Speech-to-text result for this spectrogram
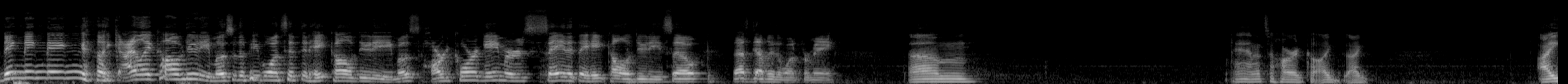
ding ding ding. Like I like Call of Duty. Most of the people on Sifted hate Call of Duty. Most hardcore gamers say that they hate Call of Duty. So that's definitely the one for me. Um, man, that's a hard call. I, I, I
